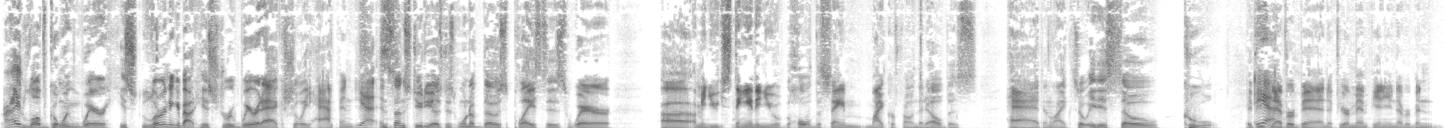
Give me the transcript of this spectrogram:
I love going where his, learning about history where it actually happened. Yes. And Sun Studios is one of those places where, uh, I mean, you stand and you hold the same microphone that Elvis had, and like so, it is so cool. If you've Yeah. never been, if you're a Memphian, you've never been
